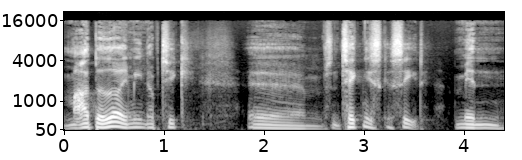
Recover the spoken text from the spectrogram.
meget bedre i min optik, øh, sådan teknisk set, men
